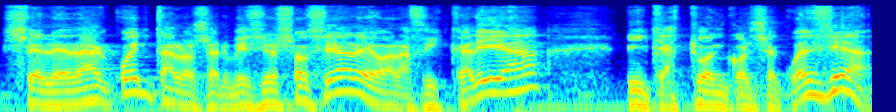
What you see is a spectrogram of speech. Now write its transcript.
se le da cuenta a los servicios sociales o a la fiscalía y que actúe en consecuencia.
